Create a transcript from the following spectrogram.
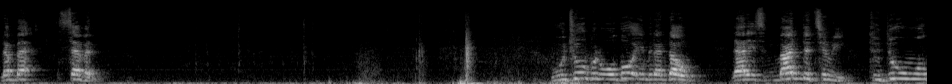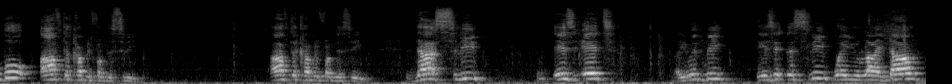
Number seven. وجوب الوضوء من النوم. That is mandatory to do wudu after coming from the sleep. After coming from the sleep. That sleep, is it, are you with me? is it the sleep where you lie down,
